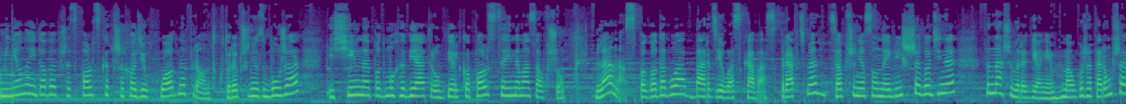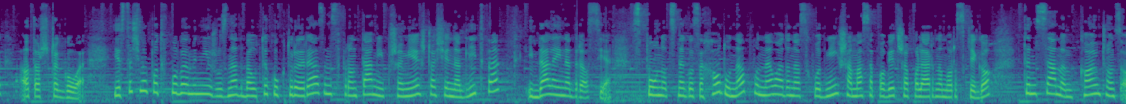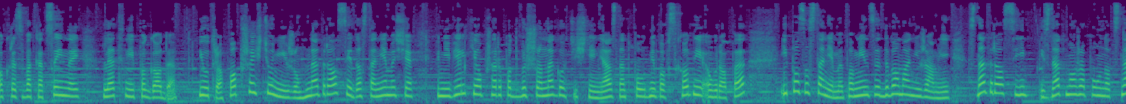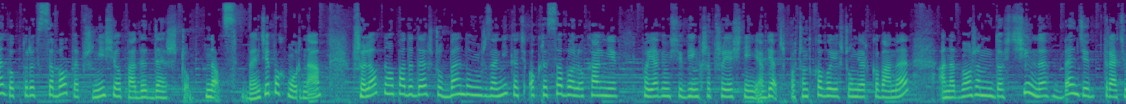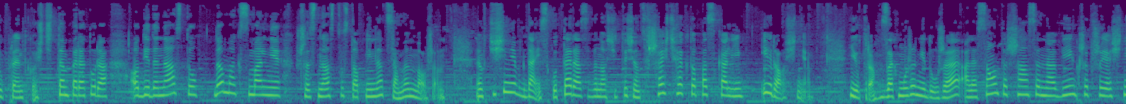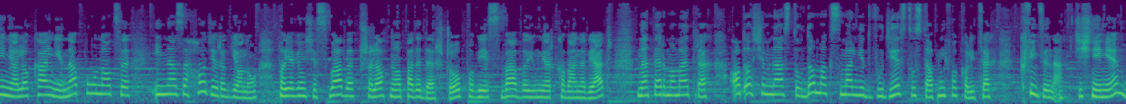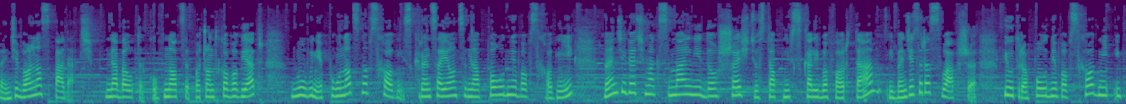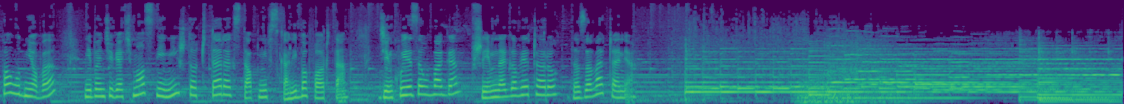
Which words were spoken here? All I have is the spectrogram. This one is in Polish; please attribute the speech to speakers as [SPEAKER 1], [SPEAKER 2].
[SPEAKER 1] minionej doby przez Polskę przechodził chłodny front, który przyniósł burze i silne podmuchy wiatru w Wielkopolsce i na Mazowszu. Dla nas pogoda była bardziej łaskawa. Sprawdźmy, co przyniosą najbliższe godziny w naszym regionie. Małgorzata Rumszek, oto szczegóły. Jesteśmy pod wpływem niżu z nad Bałtyku, który razem z frontami przemieszcza się nad Litwę i dalej nad Rosję. Z północnego zachodu napłynęła do nas chłodniejsza masa powietrza polarnomorskiego, tym samym kończąc okres wakacyjnej letniej pogody. Jutro po przejściu niżu nad Rosję dostaniemy się w niewielki obszar podwyższonego ciśnienia z nad południowo-wschodniej Europy i pozostaniemy pomiędzy dwoma niżami z nad Rosji i z nad Morza Północnego, który w sobotę przyniesie opady deszczu. Noc będzie pochmurna, przelotne opady deszczu będą już zanikać, okresowo lokalnie pojawią się większe przejaśnienia. Wiatr początkowo jeszcze umiarkowany, a nad morzem dość silny będzie tracił prędkość. Temperatura od 11 do maksymalnie 16 stopni nad samym morzem. Ciśnienie w Gdańsku teraz wynosi 1006 hektopaskali i rośnie. Jutro zachmurzenie duże, ale są też szanse na większe przejaśnienia lokalnie na północy i na zachodzie regionu. Pojawią się słabe przelotne opady deszczu, powieje słaby i umiarkowany wiatr. Na termometrach od 18 do maksymalnie 20 stopni w okolicach Kwidzyna. Ciśnienie będzie wolno spadać. Na Bałtyku w nocy początkowo wiatr, głównie północno-wschodni, skręcający na południowo-wschodni, będzie wiać maksymalnie do 6 stopni w skali Beauforta i będzie coraz słabszy. Jutro południowo-wschodni i południowy nie będzie wiać mocniej niż do 4 stopni w skali Beauforta. Dziękuję za uwagę, przyjemnego wieczoru, do zobaczenia.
